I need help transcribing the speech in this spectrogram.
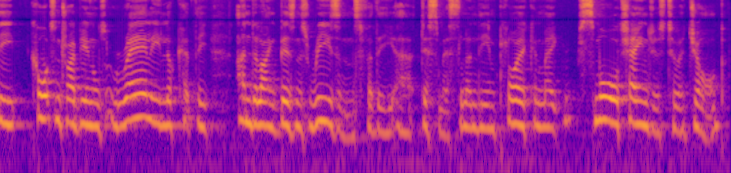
The courts and tribunals rarely look at the underlying business reasons for the uh, dismissal and the employer can make small changes to a job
